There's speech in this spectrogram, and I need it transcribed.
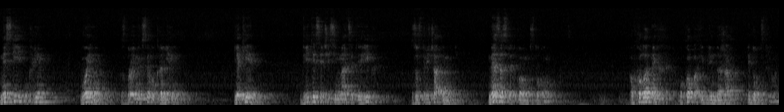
Низький уклін воїнам Збройних сил України, які 2017 рік зустрічатимуть не за святковим столом, а в холодних окопах і бліндажах під обстрілами.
